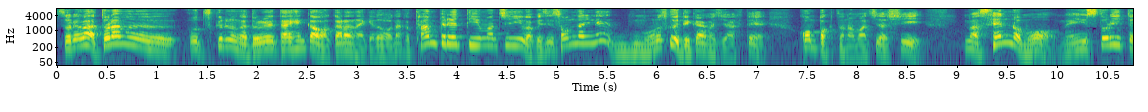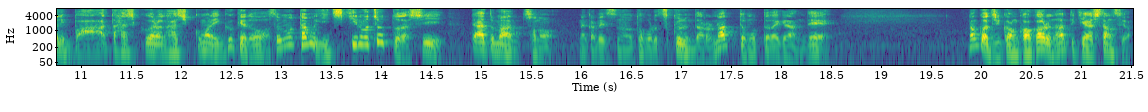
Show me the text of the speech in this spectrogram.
それはトラムを作るのがどれぐらい大変かは分からないけどなんかタンペレっていう街は別にそんなにねものすごいでかい街じゃなくてコンパクトな街だしまあ線路もメインストリートにバーッと端っこから端っこまで行くけどそれも多分1キロちょっとだしであとまあそのなんか別のところ作るんだろうなって思っただけなんでなんか時間かかるなって気がしたんですよ。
